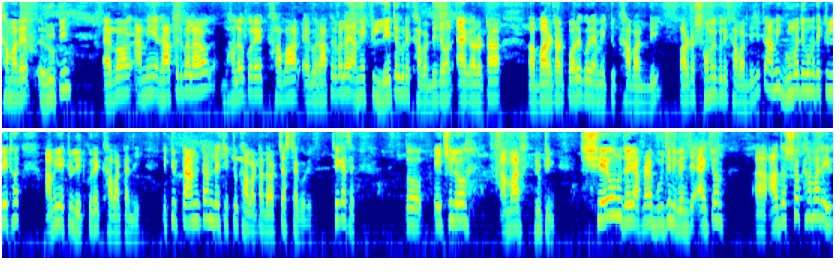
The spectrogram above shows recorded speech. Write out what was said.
খামারের রুটিন এবং আমি রাতের বেলাও ভালো করে খাবার এবং রাতের বেলায় আমি একটু লেটে করে খাবার দিই। যেমন এগারোটা বারোটার পরে করে আমি একটু খাবার দিই, বারোটার সময় করে খাবার দিই। যেহেতু আমি ঘুমাতে ঘুমাতে একটু লেট হয় আমি একটু লেট করে খাবারটা দিই। একটু টান টান রেখে একটু খাবারটা দেওয়ার চেষ্টা করি, ঠিক আছে? তো এই ছিল আমার রুটিন সে অনুযায়ী আপনারা বুঝে নেবেন যে একজন আদর্শ খামারির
